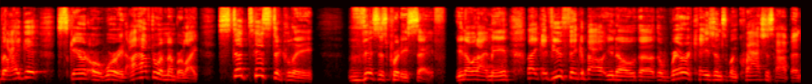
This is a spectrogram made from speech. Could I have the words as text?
when I get scared or worried, I have to remember like statistically, this is pretty safe. You know what I mean? Like if you think about, you know, the, the rare occasions when crashes happen,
